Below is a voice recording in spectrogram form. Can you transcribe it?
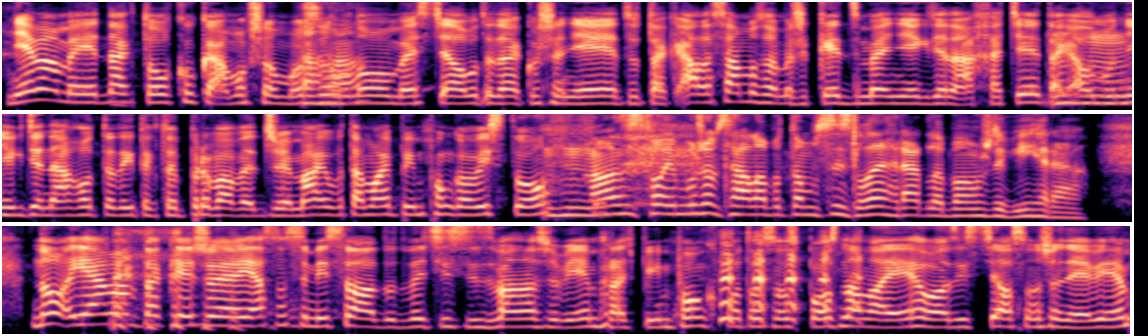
Nemáme jednak toľko kamošov možno Aha. v Novom meste, alebo teda akože nie je to tak. Ale samozrejme, že keď sme niekde na chate, tak, mm-hmm. alebo niekde na hoteli, tak to je prvá vec, že majú tam aj pingpongový stôl. Mm-hmm. No s tvojim mužom sa ale potom musí zle hrať, lebo on vždy vyhrá. No ja mám také, že ja som si myslela do 2012, že viem hrať pingpong, potom som spoznala jeho a zistila som, že neviem.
